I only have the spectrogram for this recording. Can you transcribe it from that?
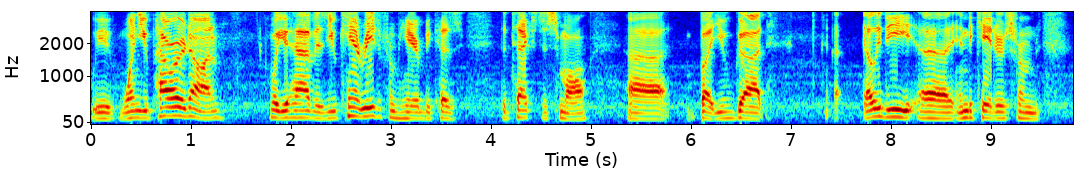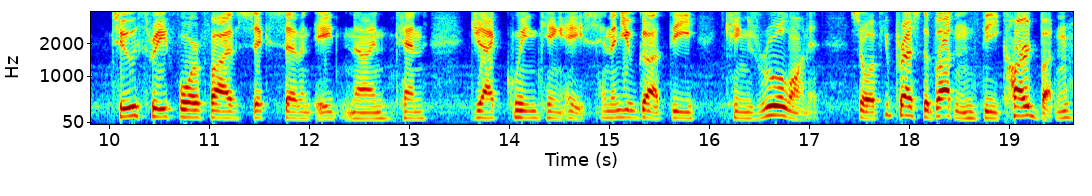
We when you power it on, what you have is you can't read it from here because the text is small, uh, but you've got LED uh, indicators from 2, 3, 4, 5, 6, 7, 8, 9, 10, Jack, Queen, King, Ace. And then you've got the King's Rule on it. So if you press the button, the card button,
